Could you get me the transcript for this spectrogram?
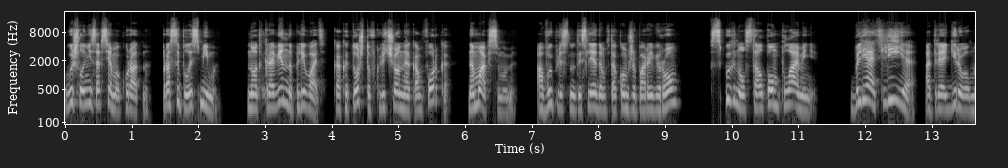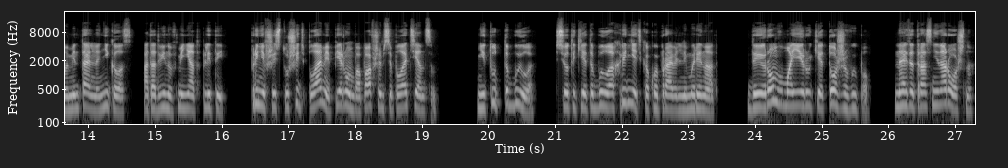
Вышло не совсем аккуратно, просыпалась мимо но откровенно плевать, как и то, что включенная комфорка на максимуме, а выплеснутый следом в таком же порыве ром вспыхнул столпом пламени. «Блядь, Лия!» – отреагировал моментально Николас, отодвинув меня от плиты, принявшись тушить пламя первым попавшимся полотенцем. Не тут-то было. Все-таки это было охренеть какой правильный маринад. Да и ром в моей руке тоже выпал. На этот раз не нарочно.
